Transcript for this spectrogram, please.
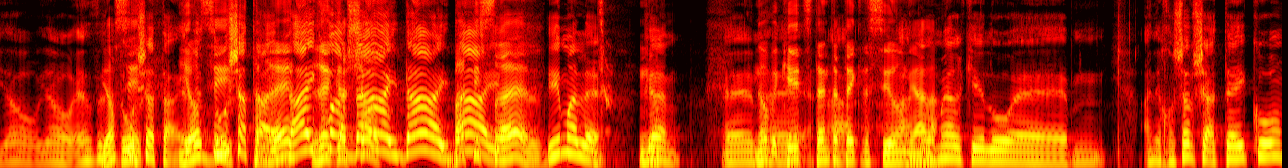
יואו, יואו, איזה יוסי, דוש אתה, איזה יוסי, דוש אתה, די כבר, רגשות. די, די, די. בת ישראל. אימא'לה, כן. נו, אה, בקיץ, תן את אה, הטייק לסיום, אני יאללה. אומר, כאילו, אה, אני חושב שהטייק הוא,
